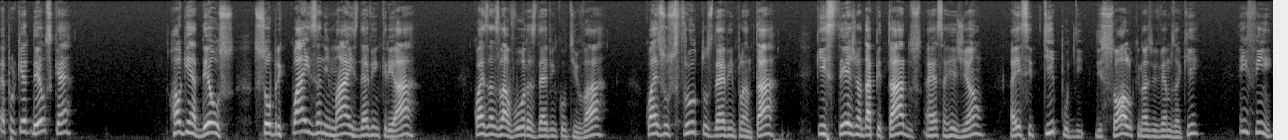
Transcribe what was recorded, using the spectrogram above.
é porque Deus quer. Roguem a Deus sobre quais animais devem criar, quais as lavouras devem cultivar, quais os frutos devem plantar, que estejam adaptados a essa região, a esse tipo de, de solo que nós vivemos aqui. Enfim,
